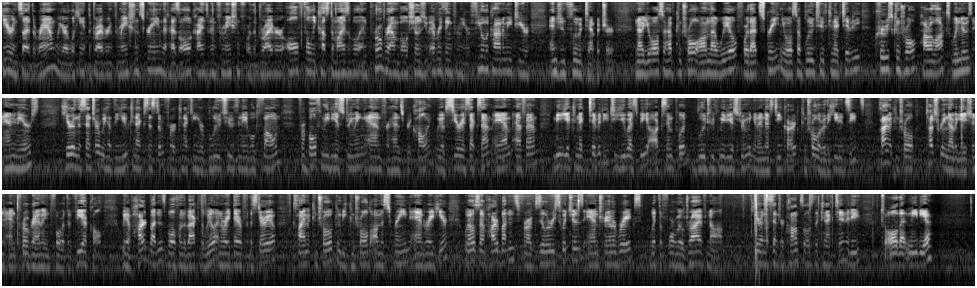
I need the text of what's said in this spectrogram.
Here inside the Ram, we are looking at the driver information screen that has all kinds of information for the driver, all fully customizable and programmable, shows you everything from your fuel economy to your engine fluid temperature. Now you also have control on that wheel for that screen. You also have Bluetooth connectivity, cruise control, power locks, windows, and mirrors. Here in the center, we have the Uconnect system for connecting your Bluetooth enabled phone for both media streaming and for hands-free calling. We have Sirius XM, AM, FM, media connectivity to USB, aux input, Bluetooth media streaming, and an SD card, control over the heated seats, climate control, touchscreen navigation, and programming for the vehicle. We have hard buttons both on the back of the wheel and right there for the stereo. Climate control can be controlled on the screen and right here. We also have hard buttons for auxiliary switches and trailer brakes with the four-wheel drive knob. Here in the center console is the connectivity to all that media.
